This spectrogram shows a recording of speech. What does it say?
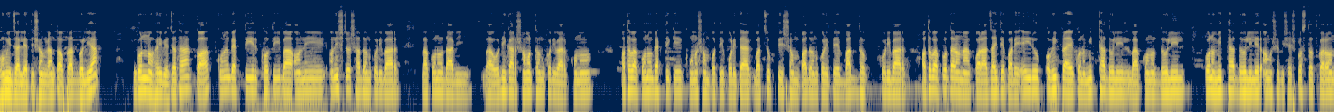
ভূমি জালিয়াতি সংক্রান্ত অপরাধ বলিয়া গণ্য হইবে, যথা ক, কোনো ব্যক্তির ক্ষতি বা অনিষ্ট সাধন করিবার বা কোনো দাবি বা অধিকার সমর্থন করিবার কোনো অথবা কোনো ব্যক্তিকে কোনো সম্পত্তি পরিত্যাগ বা চুক্তি সম্পাদন করিতে বাধ্য করিবার অথবা প্রতারণা করা যাইতে পারে। এইরূপ অভিপ্রায়ে কোনো মিথ্যা দলিল বা কোনো দলিল, কোনো মিথ্যা দলিলের অংশবিশেষ প্রস্তুতকরণ,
